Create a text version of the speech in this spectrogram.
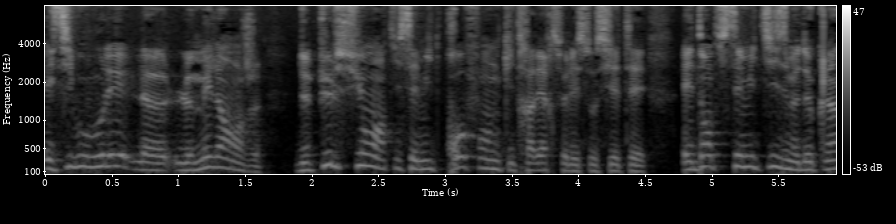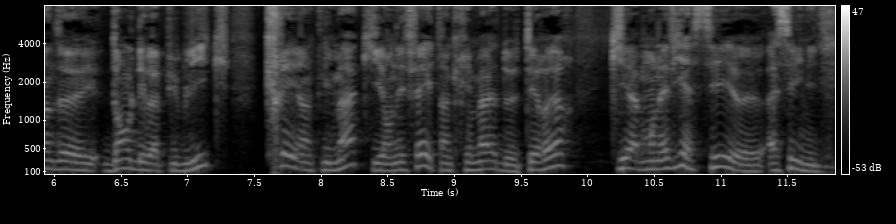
Et si vous voulez, le, mélange de pulsions antisémites profondes qui traversent les sociétés et d'antisémitisme de clin d'œil dans le débat public crée un climat qui, en effet, est un climat de terreur qui à mon avis, assez, euh, assez inédit.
